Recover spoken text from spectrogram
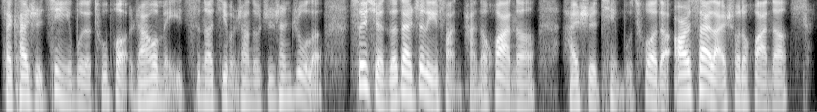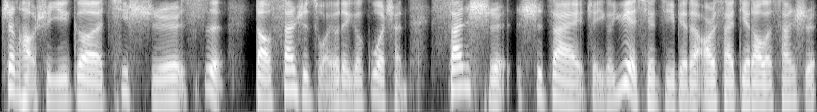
才开始进一步的突破，然后每一次呢基本上都支撑住了，所以选择在这里反弹的话呢，还是挺不错的。R 赛来说的话呢，正好是一个七十四。到三十左右的一个过程，三十是在这个月线级别的 RSI 跌到了三十，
